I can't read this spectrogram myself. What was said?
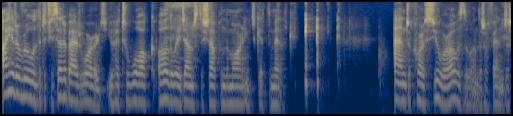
I had a rule that if you said a bad word, you had to walk all the way down to the shop in the morning to get the milk. and of course, you were always the one that offended.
